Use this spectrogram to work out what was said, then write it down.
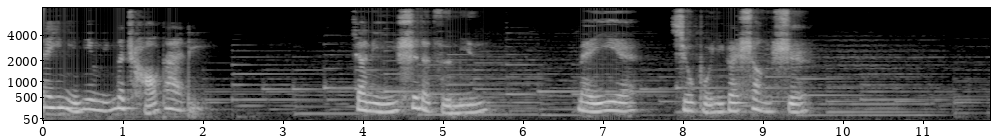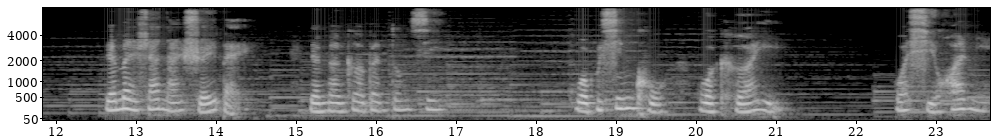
在以你命名的朝代里，向你遗失的子民，每夜修补一个盛世。人们山南水北，人们各奔东西。我不辛苦，我可以，我喜欢你。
